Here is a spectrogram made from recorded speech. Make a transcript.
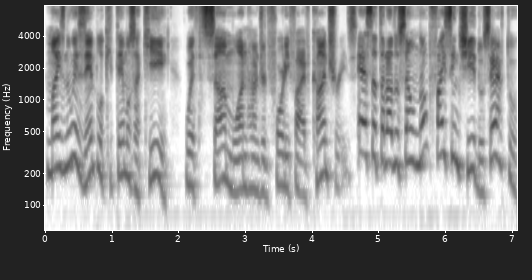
Mas no exemplo que temos aqui, with some 145 countries, essa tradução não faz sentido, certo?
